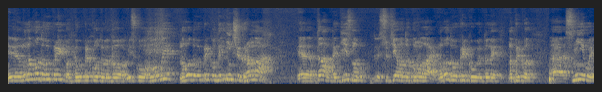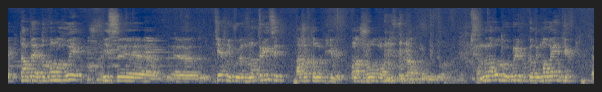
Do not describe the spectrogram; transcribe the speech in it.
е, ми наводили приклад, коли приходили до міського голови, наводили приклади інших громад. Е, Там, де дійсно суттєво допомагають. Наводили приклади, наприклад, Сміли, там, де допомогли із е, е, технікою на 30 аж автомобілів. Нас жодного міської ради не виділено. Ми наводили приклади маленьких е,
